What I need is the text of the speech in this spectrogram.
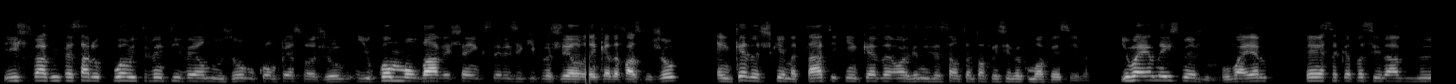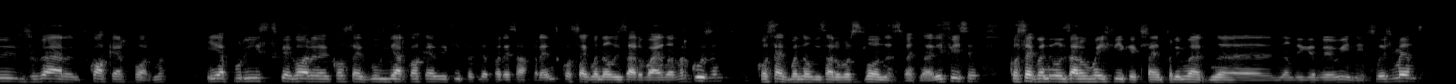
E isto faz-me pensar o quão interventivo é ele no jogo, o quão pensa o jogo e o quão moldáveis têm que ser as equipas dele em cada fase do jogo, em cada esquema tático, em cada organização, tanto ofensiva como ofensiva. E o Bayern é isso mesmo. O Bayern tem essa capacidade de jogar de qualquer forma e é por isso que agora consegue golear qualquer equipa que lhe apareça à frente, consegue banalizar o Bayer Leverkusen, consegue banalizar o Barcelona, se bem que não é difícil, consegue banalizar o Benfica, que está em primeiro na, na Liga B-Win, infelizmente,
